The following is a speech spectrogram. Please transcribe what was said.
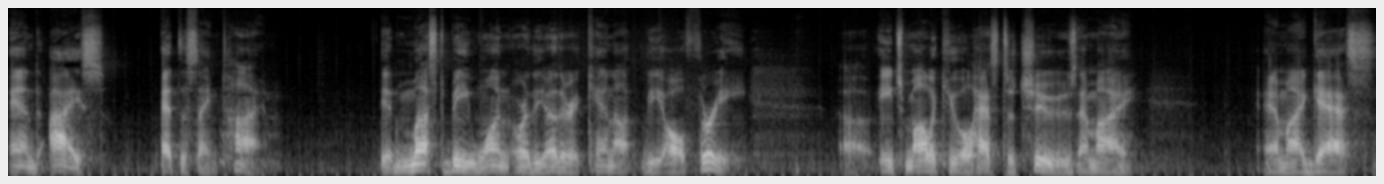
and ice at the same time. It must be one or the other, it cannot be all three uh, each molecule has to choose am I, am I gas,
